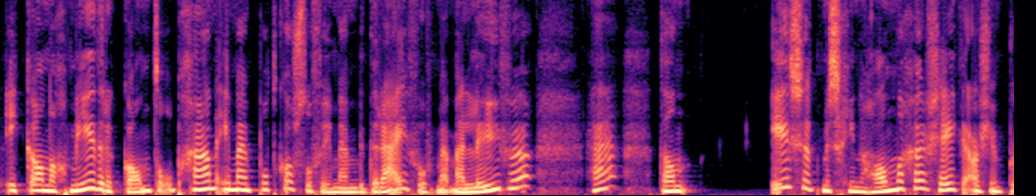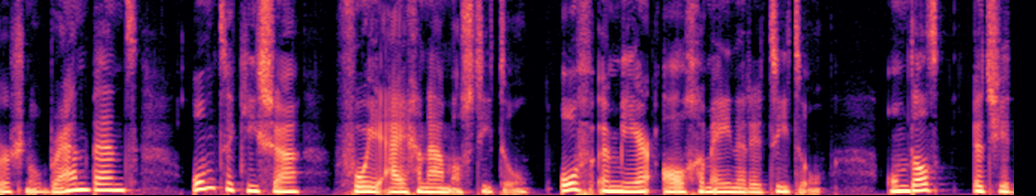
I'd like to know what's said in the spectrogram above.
ik kan nog meerdere kanten op gaan in mijn podcast of in mijn bedrijf of met mijn leven, hè, dan is het misschien handiger, zeker als je een personal brand bent, om te kiezen voor je eigen naam als titel of een meer algemenere titel, omdat het je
